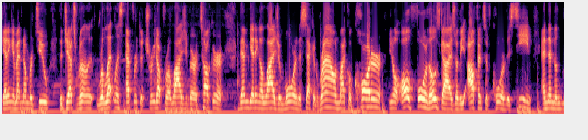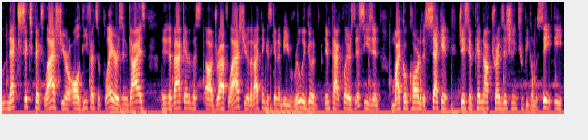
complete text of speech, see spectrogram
Getting him at number two, the Jets' relentless effort to trade up for a Alijah Vera-Tucker, them getting Elijah Moore in the second round, Michael Carter, you know, all four of those guys are the offensive core of this team. And then the next six picks last year are all defensive players and guys in the back end of this uh, draft last year that I think is going to be really good impact players this season. Michael Carter the second, Jason Pinnock transitioning to become a safety,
